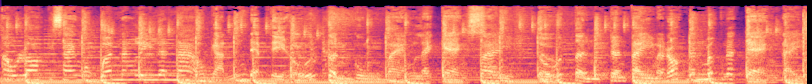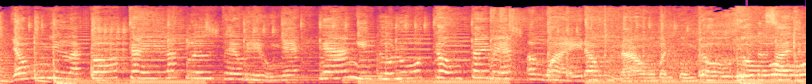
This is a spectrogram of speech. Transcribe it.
âu lo khi sang một bên năng ly lên nào. Cảnh đẹp thì hữu tình cùng bạn lại càng say. Tủ tình trên tay mà rót đến mức nó tràn đầy. Giống như là có cây lắc lư theo điệu nhạc ngã nghiêng cửa lúa công tay mẹ ở ngoài đông nào mình cùng vô vô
